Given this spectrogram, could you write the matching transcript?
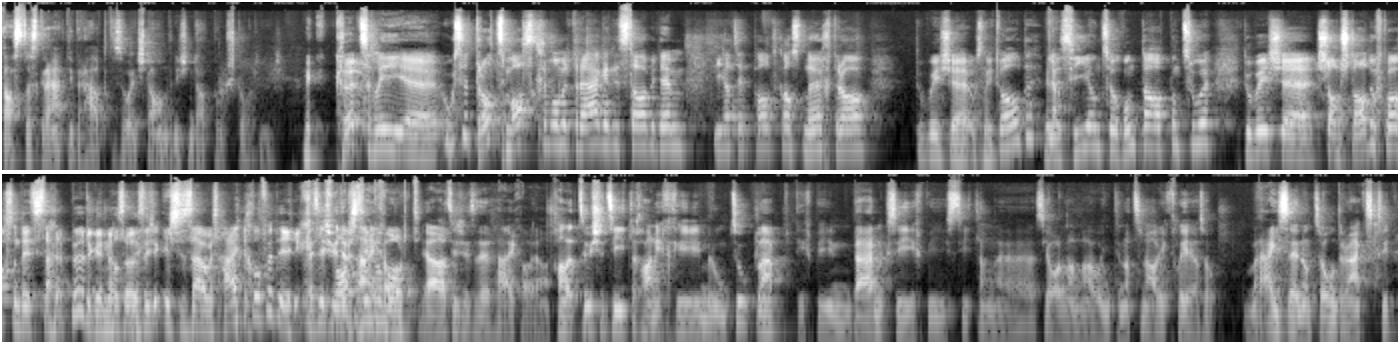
dass das Gerät überhaupt so entstanden ist und auch gepusht worden ist. Man hört es ein bisschen äh, raus, trotz Masken, die wir tragen jetzt da bei dem IHZ-Podcast näher dran. Du bist äh, aus Nidwalden, weil Ja. hier und so kommt da ab und zu. Du bist äh, Standstadt aufgewachsen und jetzt in Bürgen. Also es ist, ist es auch ein Heiko für dich? Es ist wieder ein Sinne vom Heiko. Ja, es ist ein Heiko, ja. Ich habe, zwischenzeitlich habe ich im Raum zugelebt. Ich bin in Bern gewesen. Ich bin eine Zeit lang, äh, ein Jahr lang auch international wirklich, also am Reisen und so unterwegs gewesen.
